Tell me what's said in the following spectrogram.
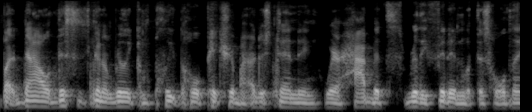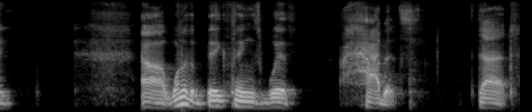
but now this is going to really complete the whole picture by understanding where habits really fit in with this whole thing. Uh, one of the big things with habits that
